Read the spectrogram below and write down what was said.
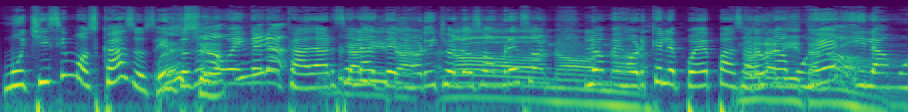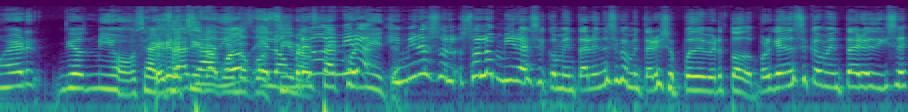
Muchísimos casos. Puede Entonces ser. no vengan Mira, acá a dárselas de mejor dicho, los hombres son no, lo no. mejor que le puede pasar No, a una Lalita, mujer no. y la mujer, Dios mío, o sea, Esa gracias a Dios el hombre está con ella. Y mira, solo, solo mira ese comentario. En ese comentario se puede ver todo. Porque en ese comentario dice:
